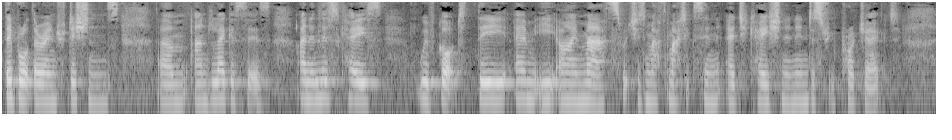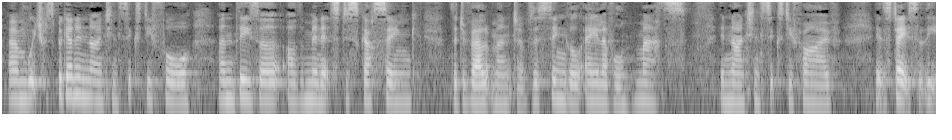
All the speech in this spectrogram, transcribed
They brought their own traditions um, and legacies, and in this case, we've got the MEI Maths, which is Mathematics in Education and Industry project, um, which was begun in 1964. And these are, are, the minutes discussing the development of the single A level maths in 1965. It states that the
